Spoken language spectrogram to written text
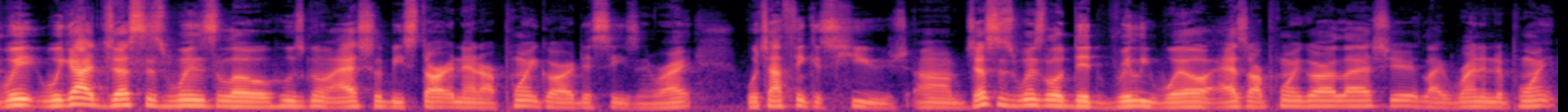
we we got Justice Winslow, who's going to actually be starting at our point guard this season, right? Which I think is huge. Um, Justice Winslow did really well as our point guard last year, like running the point,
